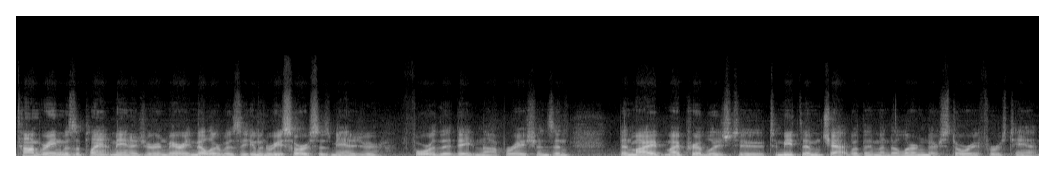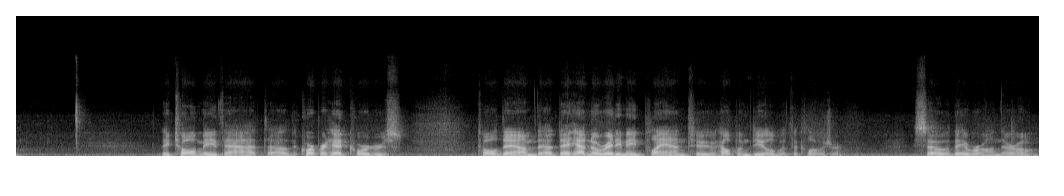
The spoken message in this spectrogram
Tom Green was the plant manager, and Mary Miller was the human resources manager for the Dayton operations. And been my, my privilege to, to meet them, chat with them, and to learn their story firsthand. They told me that uh, the corporate headquarters told them that they had no ready-made plan to help them deal with the closure. So they were on their own.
